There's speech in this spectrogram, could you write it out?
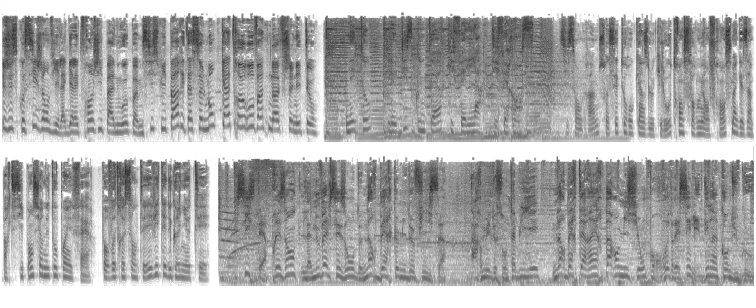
Jusqu'au 6 janvier, la galette frangipane ou aux pommes 6-8 parts est à seulement 4,29€ chez Netto. Netto, le discounter qui fait la différence. 600 grammes, soit 7,15€ le kilo, transformé en France, magasin participant sur netto.fr. Pour votre santé, évitez de grignoter. Sister présente la nouvelle saison de Norbert Commis d'Office. Armé de son tablier, Norbert Terrer part en mission pour redresser les délinquants du goût.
